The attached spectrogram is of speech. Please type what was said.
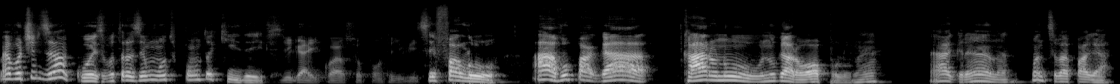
Mas vou te dizer uma coisa, vou trazer um outro ponto aqui, Davis. Diga aí, qual é o seu ponto de vista? Você falou, ah, vou pagar caro no, no Garópolo, né? Ah, grana. Quanto você vai pagar?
